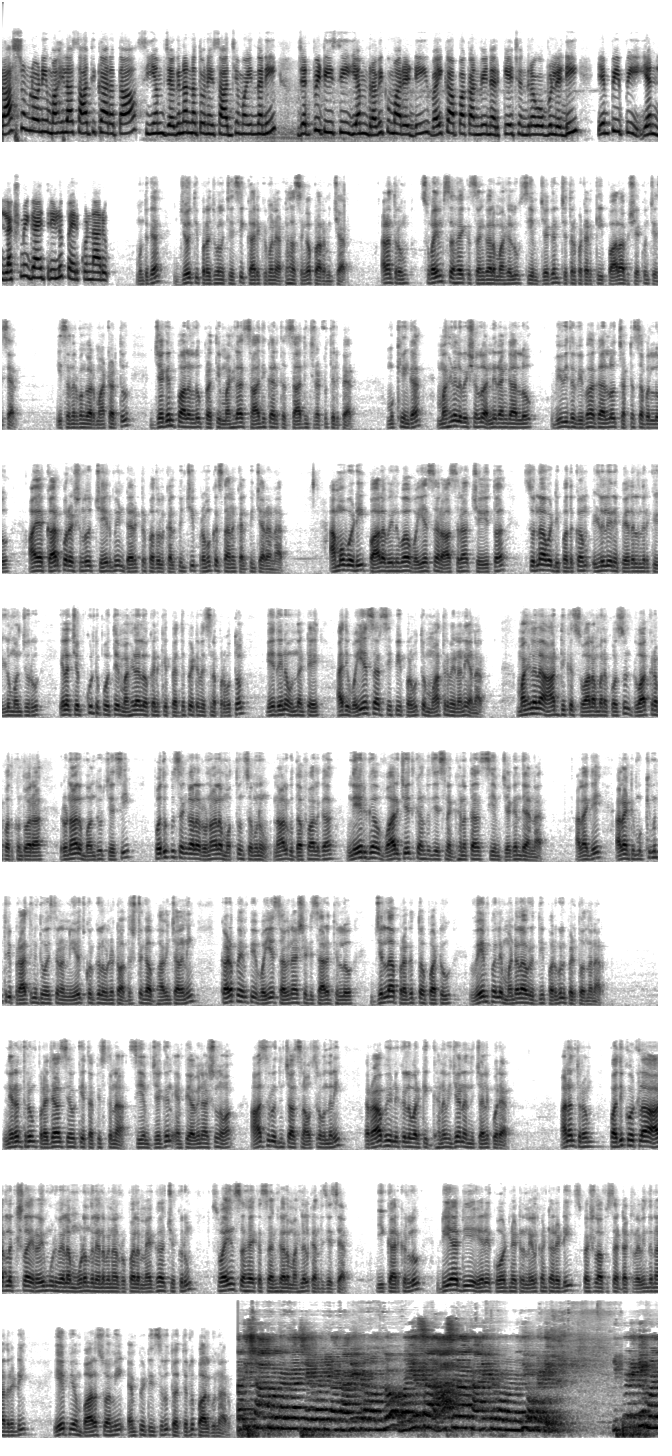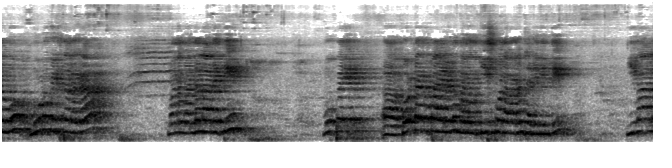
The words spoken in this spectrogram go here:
రాష్ట్రంలోని మహిళా సాధికారత సీఎం జగనన్నతోనే సాధ్యమైందని ZPTC M Ravikumar Reddy Vaikapa convener K Chandrababu Reddy MPP N Lakshmi గాయత్రిలు పేర్కొన్నారు. ముందుగా జ్యోతి ప్రజ్వలన చేసి కార్యక్రమాన్ని అట్టహాసంగా ప్రారంభించారు. అనంతరం స్వయం సహాయక సంఘాల మహిళలు సీఎం జగన్ చిత్రపటానికి పాలాభిషేకం చేశారు. ఈ సందర్భంగా వారు మాట్లాడుతూ జగన్ పాలనలో ప్రతి మహిళ సాధికారిత సాధించినట్లు తెలిపారు. ముఖ్యంగా మహిళల విషయంలో అన్ని రంగాల్లో వివిధ విభాగాల్లో చట్టసభల్లో ఆయా కార్పొరేషన్లో చైర్మన్ డైరెక్టర్ పదవులు కల్పించి ప్రముఖ స్థానం కల్పించారన్నారు. అమ్మఒడి పాల విలువ వైఎస్ఆర్ ఆసరా చేయుత సున్నా వడ్డీ పథకం ఇళ్ళు లేని పేదలందరికీ ఇళ్ళు మంజూరు. ఇలా చెప్పుకుంటూ పోతే మహిళా లోకానికి పెద్దపీట వేసిన ప్రభుత్వం ఏదైనా ఉందంటే అది వైఎస్ఆర్సీపీ ప్రభుత్వం మాత్రమేనని అన్నారు. మహిళల ఆర్థిక స్వాలంబన కోసం డ్వాక్రా పథకం ద్వారా రుణాలు మంజూరు చేసి పొదుపు సంఘాల రుణాల మొత్తం సొమ్మును నాలుగు దఫాలుగా నేరుగా వారి చేతికి అందజేసిన ఘనత సీఎం జగన్దే అన్నారు. అలాగే అలాంటి ముఖ్యమంత్రి ప్రాతినిధ్యం వహిస్తున్న నియోజకవర్గంలో ఉండటం అదృష్టంగా భావించాలని కడప ఎంపీ వైఎస్ అవినాష్ రెడ్డి సారథ్యంలో జిల్లా ప్రగతితో పాటు వేంపల్లి మండలాభివృద్ధి పరుగులు పెడుతోందన్నారు. నిరంతరం ప్రజాసేవకే తప్పిస్తున్న సీఎం జగన్ ఎంపీ అవినాష్ను ఆశీర్వదించాల్సిన అవసరం ఉందని రాబోయే ఎన్నికల వారికి ఘన విజయాన్ని అందించాలని కోరారు. అనంతరం పది కోట్ల ఆరు లక్షల ఇరవై మూడు వేల మూడు వందల ఎనభై నాలుగు రూపాయల మెగా చెక్కును స్వయం సహాయక సంఘాల మహిళలకు అందజేశారు. ఈ కార్యక్రమంలో DRDA area coordinator Neelakanta Reddy special officer doctor Ravindranath Reddy APM Balaswamy ఎంపీటీసీలు తదితరులు పాల్గొన్నారు. కార్యక్రమంలో వైఎస్ఆర్ ఆసరా కార్యక్రమం అన్నది ఒకటి. ఇప్పటికీ మనము మూడు విడతలుగా మన మండలానికి ముప్పై కోట్ల రూపాయలను మనం తీసుకురావడం జరిగింది. ఇవాళ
